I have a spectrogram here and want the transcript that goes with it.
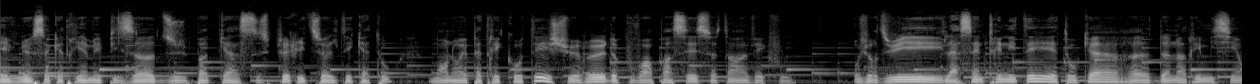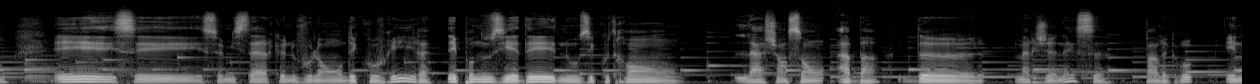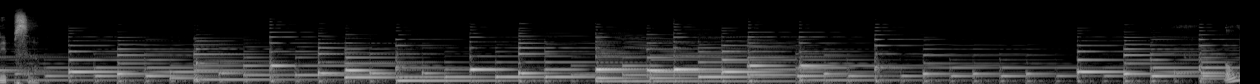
Bienvenue à ce quatrième épisode du podcast Spiritualité Cato. Mon nom est Patrick Côté et je suis heureux de pouvoir passer ce temps avec vous. Aujourd'hui, la Sainte Trinité est au cœur euh, de notre émission et c'est ce mystère que nous voulons découvrir. Et pour nous y aider, nous écouterons la chanson Abba de Marie Jeunesse par le groupe Enipsa.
